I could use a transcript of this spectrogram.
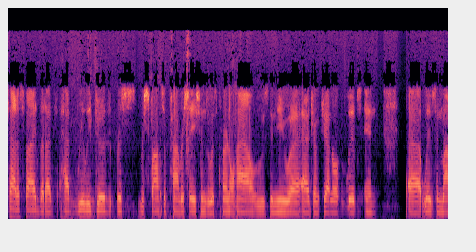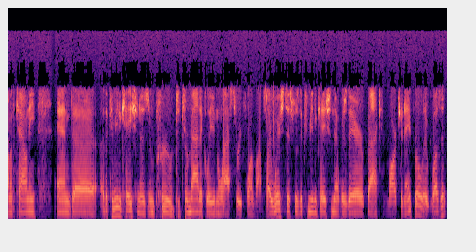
satisfied, but I've had really good res- responsive conversations with Colonel Howe, who's the new uh, adjunct general who lives in uh, lives in Monmouth County, and uh, the communication has improved dramatically in the last three, four months. I wish this was the communication that was there back in March and April. It wasn't.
